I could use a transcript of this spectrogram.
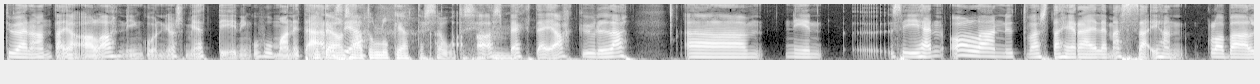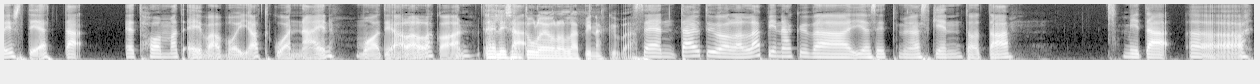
työnantaja-ala, niin kuin jos miettii niin kuin humanitaarisia Mitä on saatu lukea tässä uutisia. Mm. aspekteja, mm. kyllä. Ähm, niin siihen ollaan nyt vasta heräilemässä ihan globaalisti, että, että hommat ei vaan voi jatkua näin muotialallakaan. Eli sen tulee olla läpinäkyvää. Sen täytyy olla läpinäkyvää ja sitten myöskin tota, mitä... Äh,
